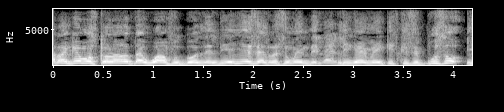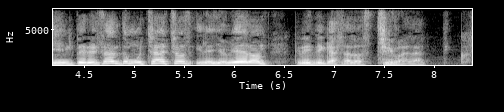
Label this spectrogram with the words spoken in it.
Arranquemos con la nota One Fútbol del día y es el resumen de la Liga MX que se puso interesante muchachos y le llovieron críticas a los chivalácticos.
